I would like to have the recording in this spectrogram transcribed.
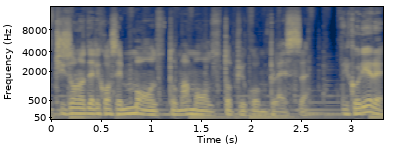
Ci sono delle cose molto ma molto più complesse. Il Corriere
